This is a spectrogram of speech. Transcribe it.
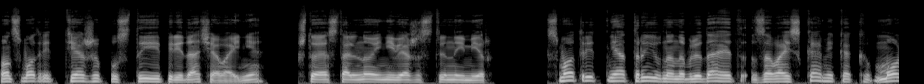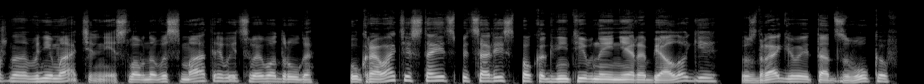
Он смотрит те же пустые передачи о войне, что и остальной невежественный мир. Смотрит неотрывно, наблюдает за войсками как можно внимательнее, словно высматривает своего друга. У кровати стоит специалист по когнитивной нейробиологии, вздрагивает от звуков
